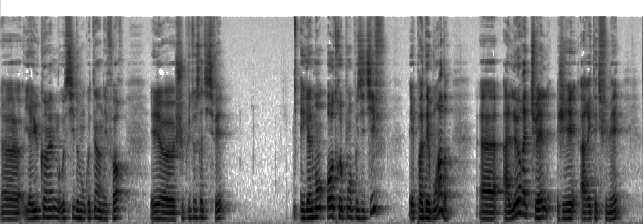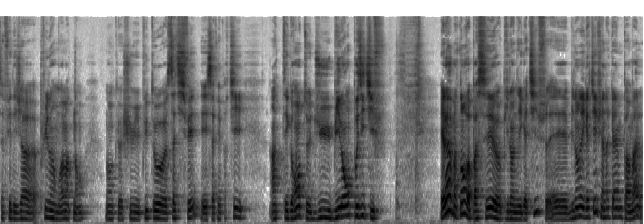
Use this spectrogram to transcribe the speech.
il y a eu quand même aussi de mon côté un effort et je suis plutôt satisfait. Également, autre point positif, et pas des moindres, euh, à l'heure actuelle, j'ai arrêté de fumer. Ça fait déjà plus d'un mois maintenant. Donc euh, je suis plutôt satisfait et ça fait partie intégrante du bilan positif. Et là maintenant on va passer au bilan négatif. Et bilan négatif, il y en a quand même pas mal.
